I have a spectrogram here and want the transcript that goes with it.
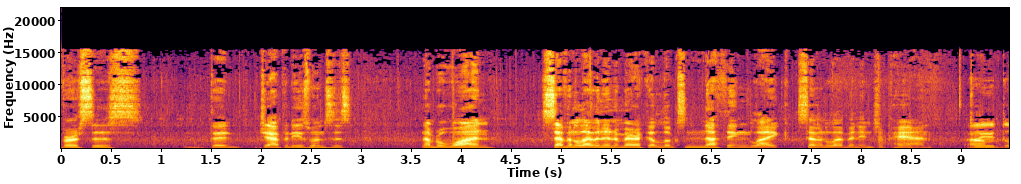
versus the Japanese ones is number one, 7 Eleven in America looks nothing like 7 Eleven in Japan. うという Um, と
